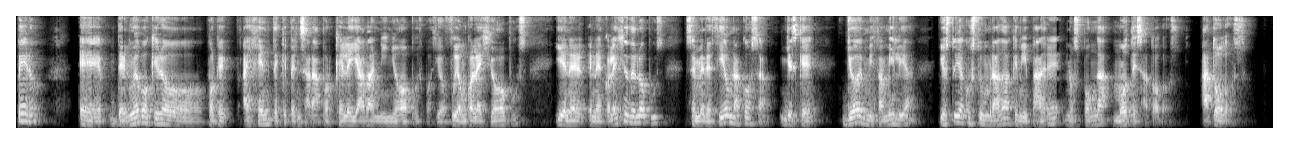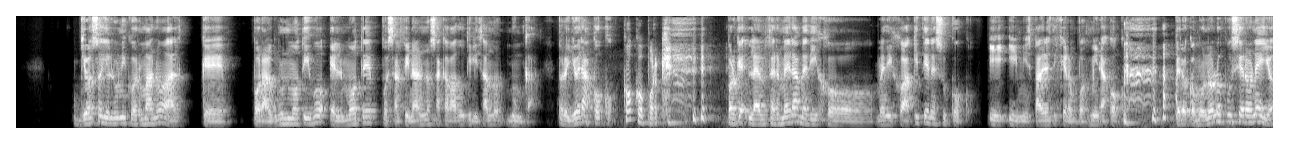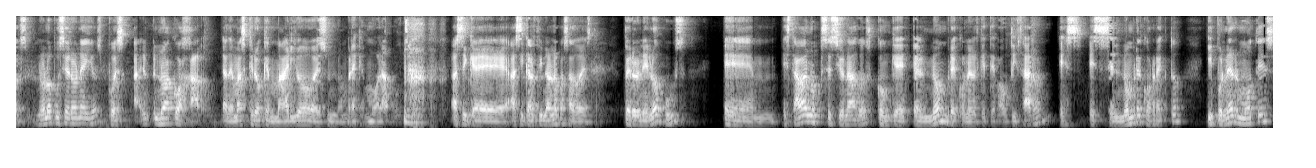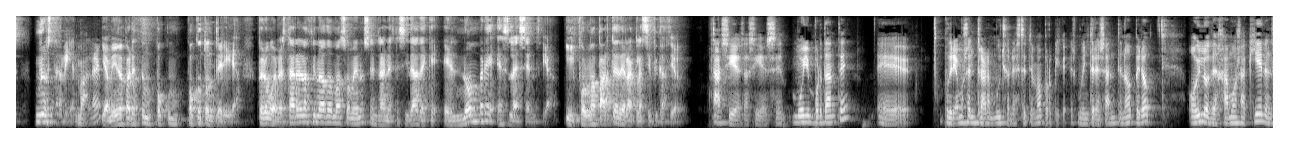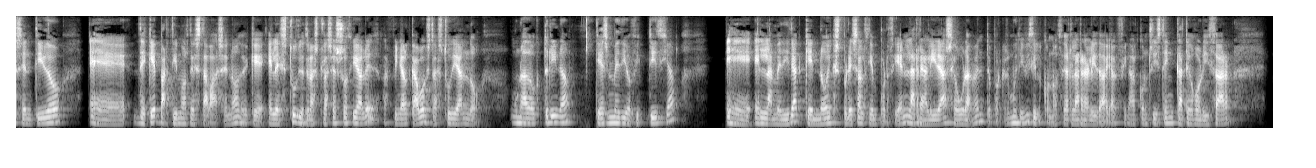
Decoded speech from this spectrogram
Pero, eh, de nuevo quiero, porque hay gente que pensará, ¿por qué le llaman niño opus? Pues yo fui a un colegio opus y en el, en el colegio del opus se me decía una cosa, y es que yo en mi familia, yo estoy acostumbrado a que mi padre nos ponga motes a todos, a todos. Yo soy el único hermano al que por algún motivo, el mote, pues al final no se ha acabado utilizando nunca. Pero yo era Coco. ¿Coco por qué? Porque la enfermera me dijo, me dijo, aquí tiene su coco. Y, mis padres dijeron, pues mira, coco. Pero como no lo pusieron ellos, no lo pusieron ellos, pues no ha cuajado. Además, creo que Mario es un nombre que mola mucho. Así que, así que al final no ha pasado esto. Pero en el Opus em, estaban obsesionados con que el nombre con el que te bautizaron es, es el nombre correcto y poner motes no está bien. Vale. Y a mí me parece un poco, un poco tontería. Pero bueno, está relacionado más o menos en la necesidad de que el nombre es la esencia y forma parte de la clasificación. Así es, así es. Muy importante. Eh, podríamos entrar mucho en este tema porque es muy interesante, ¿no? Pero hoy lo dejamos aquí en el sentido eh, de que partimos de esta base, ¿no? De que el estudio de las clases sociales, al fin y al cabo, está estudiando una doctrina que es medio ficticia, eh, en la medida que no expresa al 100% la realidad seguramente, porque es muy difícil conocer la realidad y al final consiste en categorizar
